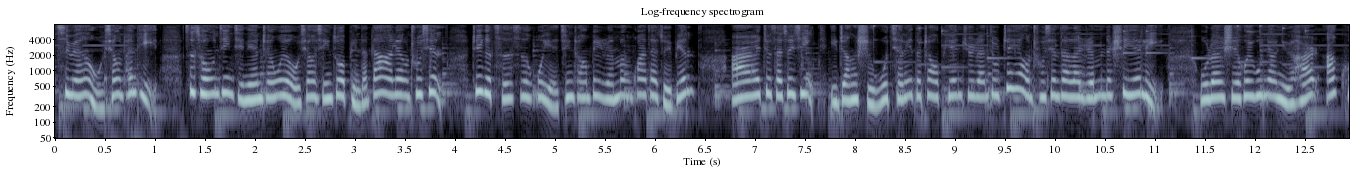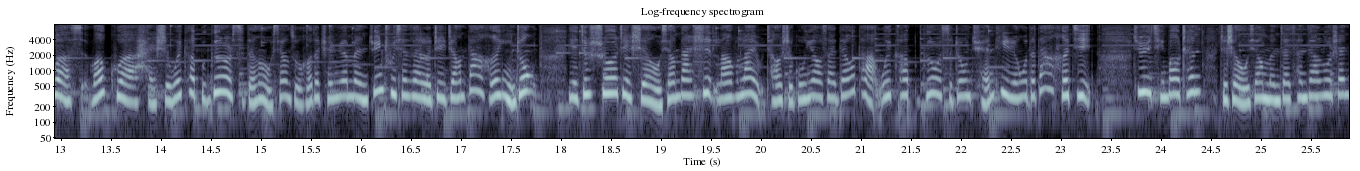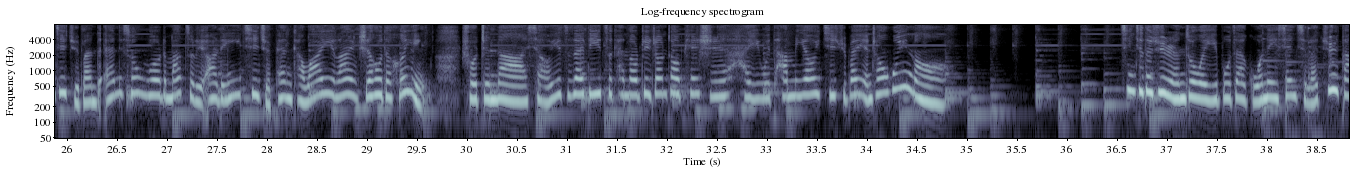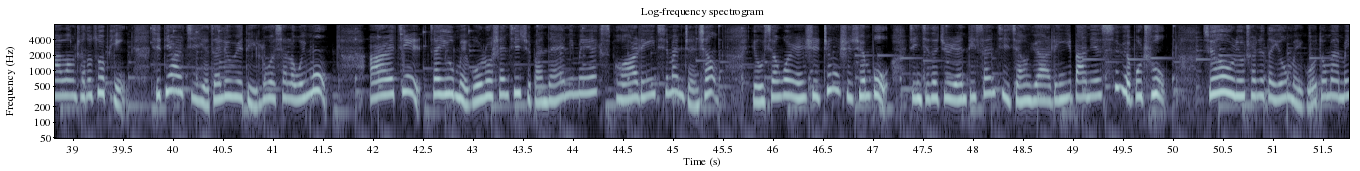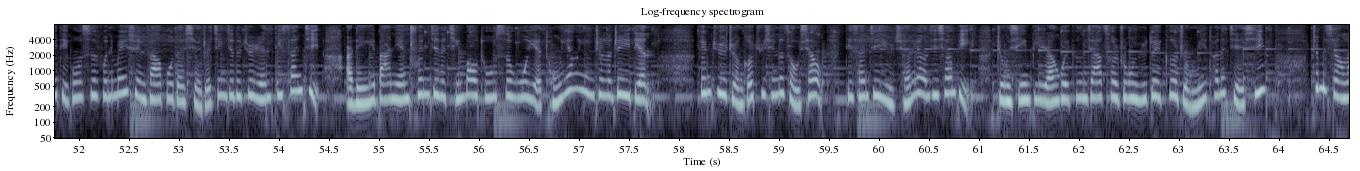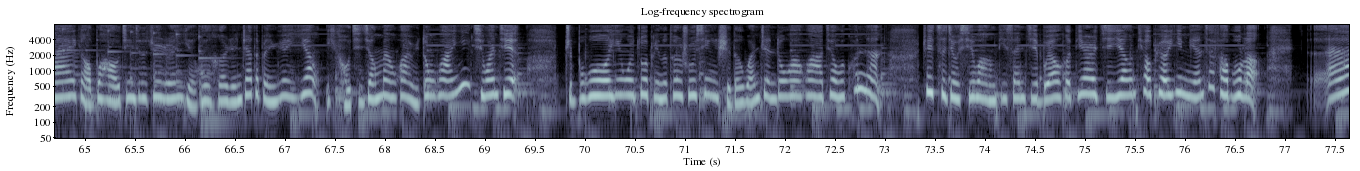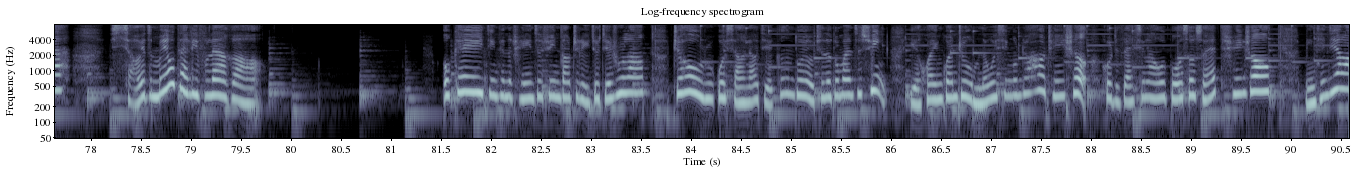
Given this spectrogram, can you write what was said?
次元偶像团体，自从近几年成为偶像型作品的大量出现，这个词似乎也经常被人们挂在嘴边。而就在最近，一张史无前例的照片居然就这样出现在了人们的视野里。无论是灰姑娘女孩 Aquas、Vakua，还是 Wake Up Girls 等偶像组合的成员们，均出现在了这张大合影中。也就是说，这是偶像大师 Love Live 超时空要塞 Delta Wake Up Girls 中全体人物的大合集。据情报称，这是偶像们在参加洛杉矶举办的 Anison World Matsuri 2017 Japan Kawaii Live 时候的合影。说真的，小叶子在第一次看到这张照片时，还以为他们要一起举办演唱会呢。进击的巨人作为一部在国内掀起了巨大浪潮的作品，其第二季也在六月底落下了帷幕。而近日，在由美国洛杉矶举办的 Anime Expo 2017漫展上，有相关人士正式宣布，《进击的巨人》第三季将于2018年四月播出。随后流传着的由美国动漫媒体公司 Funimation 发布的写着《进击的巨人》第三季2018年春季的情报图，似乎也同样印证了这一点。根据整个剧情的走向，第三季与前两季相比，重心必然会更加侧重于对各种谜团的解析。这么想来，搞不好《进击的巨人》也会和人人渣的本愿一样，一口气将漫画与动画一起完结。只不过因为作品的特殊性，使得完整动画化较为困难。这次就希望第三季不要和第二季一样跳票一年再发布了。哎，小叶子没有在立 flag。OK，今天的晨音资讯到这里就结束啦。之后如果想了解更多有趣的动漫资讯，也欢迎关注我们的微信公众号“陈音社”，或者在新浪微博搜索“陈音社”哦。明天见啦！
